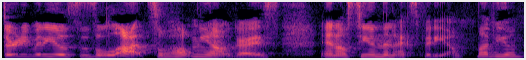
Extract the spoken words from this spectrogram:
30 videos is a lot. So help me out, guys. And I'll see you in the next video. Love you.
